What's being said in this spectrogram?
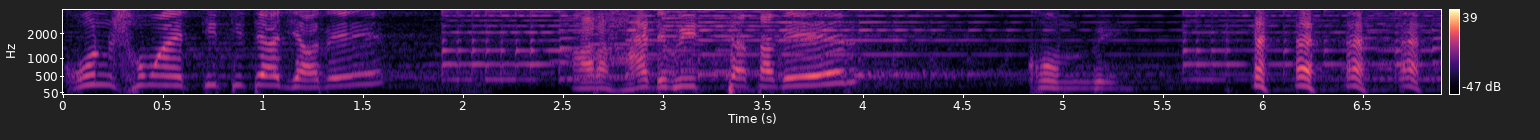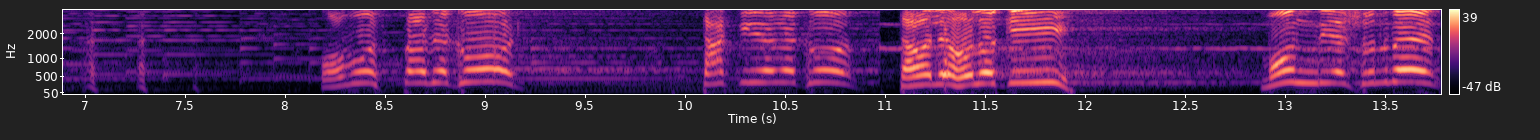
কোন সময় তিথিটা যাবে আর হার্টবিটটা তাদের কমবে। অবস্থা দেখুন, তাকিয়ে দেখুন। তাহলে হলো কি? মন দিয়ে শুনবেন,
